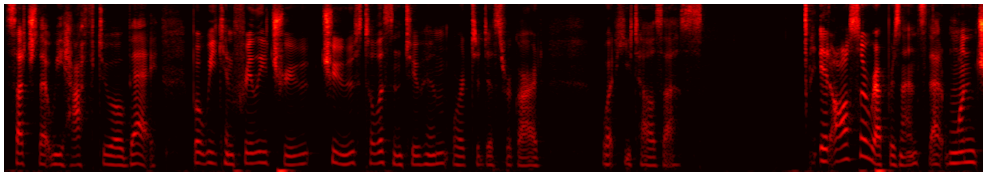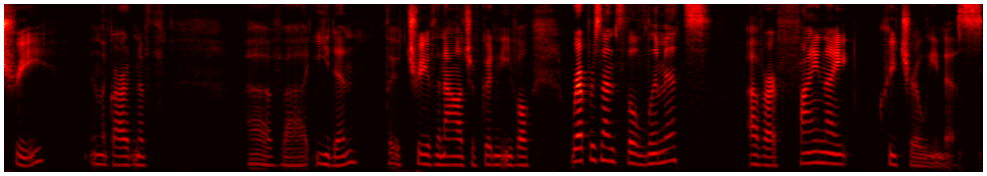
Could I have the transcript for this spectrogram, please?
such that we have to obey, but we can freely choose to listen to him or to disregard what he tells us. It also represents that one tree in the Garden of, of uh, Eden, the tree of the knowledge of good and evil, represents the limits of our finite creatureliness.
